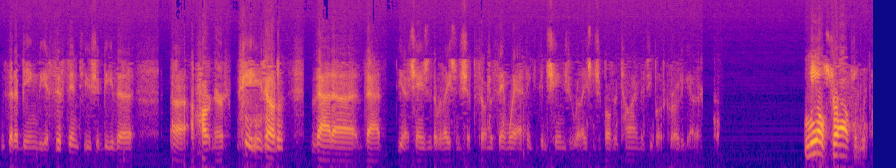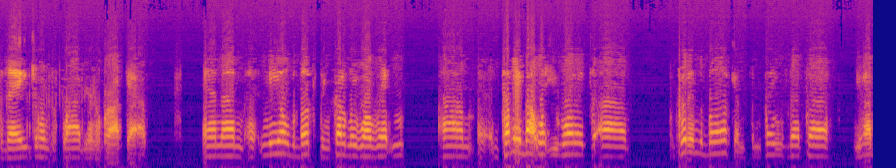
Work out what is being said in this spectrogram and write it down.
instead of being the assistant, you should be the uh, a partner, you know, that uh, that you know changes the relationship. So in the same way, I think you can change your relationship over time as you both grow together. Neil Strauss is today, joins us live here in our broadcast. And um, uh, Neil, the book's incredibly well written. Um, uh, tell me about what you wanted uh, to put in the book and some things that uh, you had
